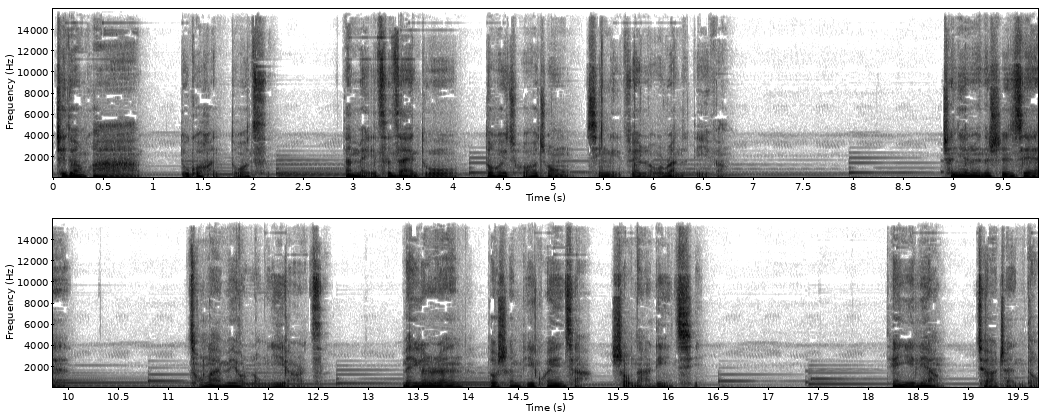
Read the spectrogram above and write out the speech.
这段话读过很多次，但每一次再读，都会戳中心里最柔软的地方。成年人的世界，从来没有容易二字。每个人都身披盔甲，手拿利器，天一亮就要战斗，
